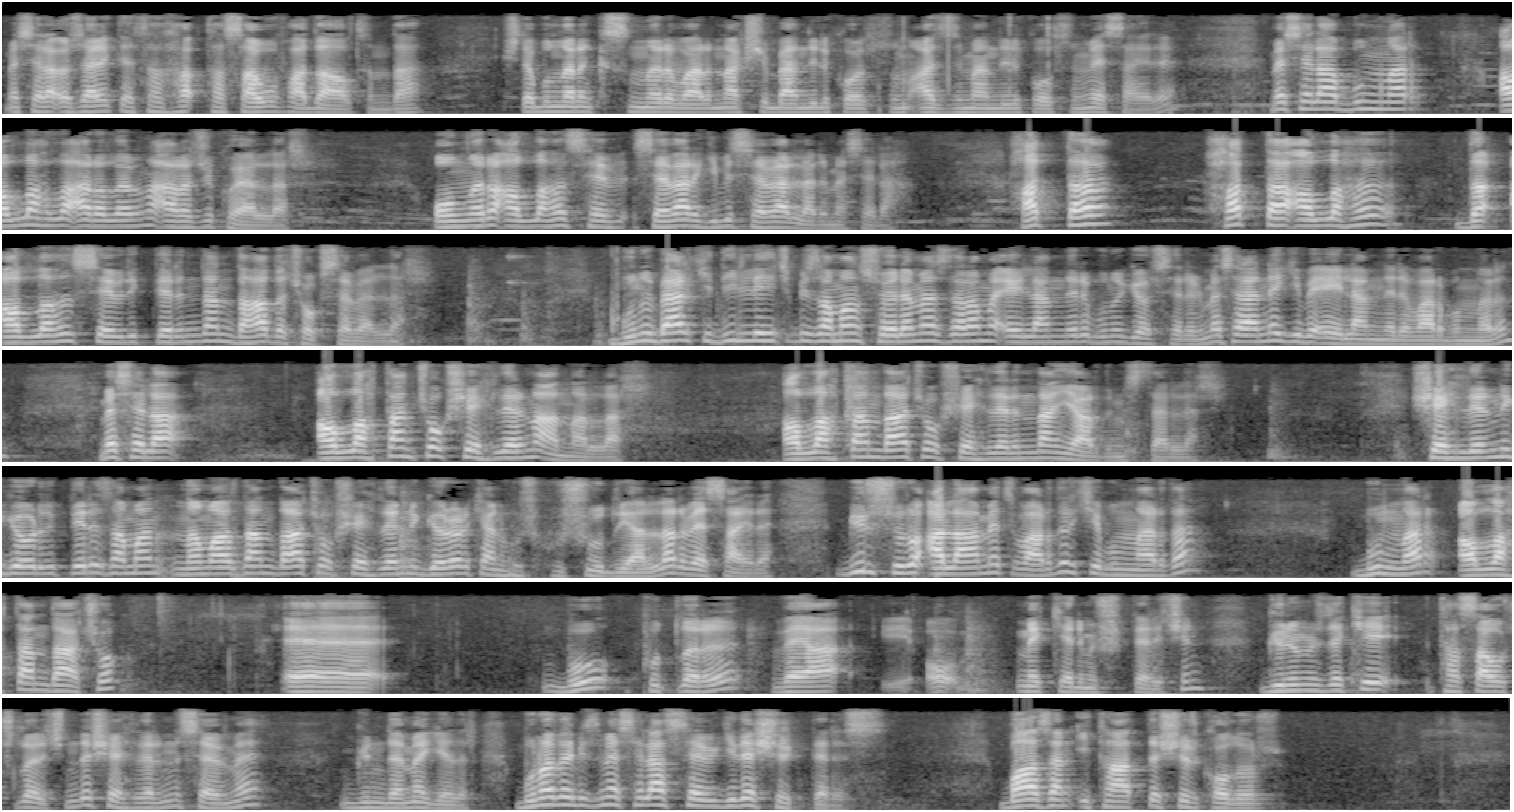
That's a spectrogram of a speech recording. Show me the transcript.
Mesela özellikle ta tasavvuf adı altında. İşte bunların kısımları var. Nakşibendilik olsun, azimendilik olsun vesaire. Mesela bunlar Allah'la aralarına aracı koyarlar. Onları Allah'ı sev sever gibi severler mesela. Hatta hatta Allah'ı Allah'ı sevdiklerinden daha da çok severler. Bunu belki dille hiçbir zaman söylemezler ama eylemleri bunu gösterir. Mesela ne gibi eylemleri var bunların? Mesela Allah'tan çok şeyhlerini anlarlar. Allah'tan daha çok şeyhlerinden yardım isterler şeyhlerini gördükleri zaman namazdan daha çok şeyhlerini görürken huş, huşu duyarlar vesaire. Bir sürü alamet vardır ki bunlarda. Bunlar Allah'tan daha çok e, bu putları veya e, o Mekkeli müşrikler için günümüzdeki tasavvufçular için de şeyhlerini sevme gündeme gelir. Buna da biz mesela sevgide şirk deriz. Bazen itaatte şirk olur.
